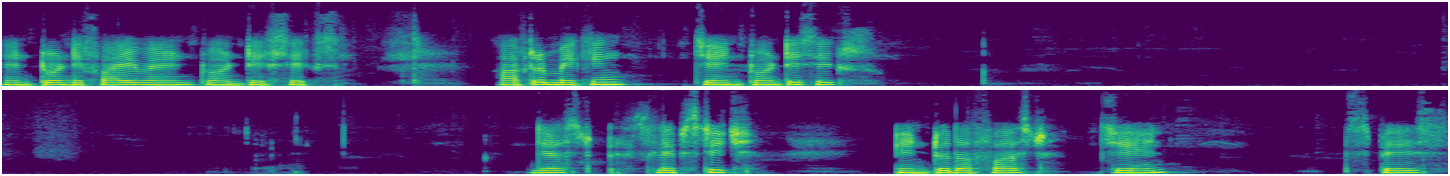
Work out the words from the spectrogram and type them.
and 25 and 26 after making chain 26 just slip stitch into the first chain space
